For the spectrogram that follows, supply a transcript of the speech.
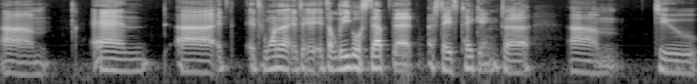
um, and uh, it's it's one of the it's it's a legal step that a state's taking to um, to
